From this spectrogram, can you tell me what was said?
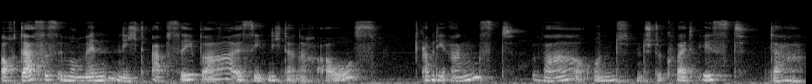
Auch das ist im Moment nicht absehbar, es sieht nicht danach aus, aber die Angst war und ein Stück weit ist da.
